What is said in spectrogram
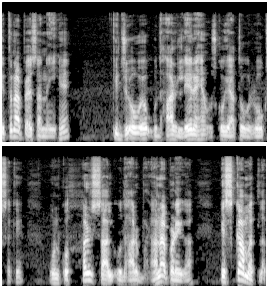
इतना पैसा नहीं है कि जो वो उधार ले रहे हैं, उसको या तो वो रोक सके। उनको हर साल उधार बढ़ाना पड़ेगा। इसका मतलब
